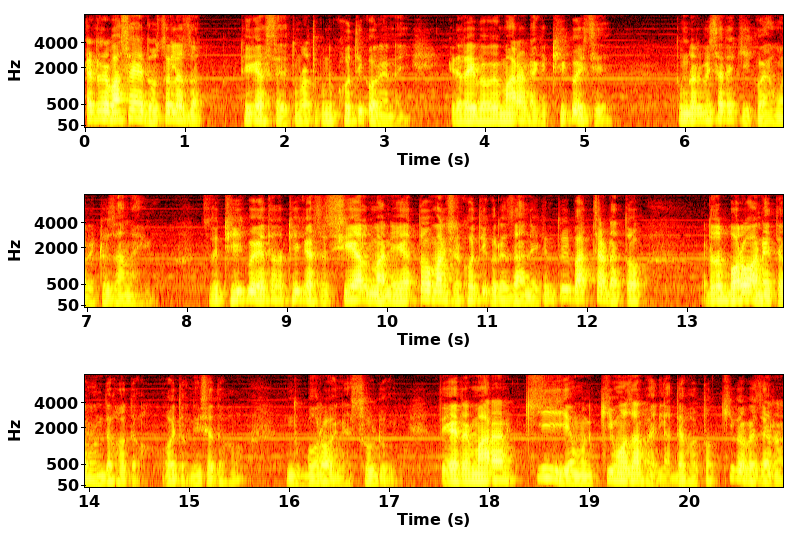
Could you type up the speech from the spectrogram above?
এটার বাসায় দো চলে যাও, ঠিক আছে? তোমরা তো কোনো ক্ষতি করে নাই। এটার এইভাবে মারাটা কি ঠিক হয়েছে তোমরার বিচারে কি কয়, আমার একটু জানাই যদি ঠিক হয়ে তাহলে ঠিক আছে, শিয়াল মানে এত মানুষের ক্ষতি করে জানে, কিন্তু এই বাচ্চাটা তো এটা তো বড় হয় নাই তেমন, দেখো তো, ওই তো নিচে দেখো, কিন্তু বড় হয় না সুডুই। তো এর মারার কি এমন, কি মজা পাইলা? দেখো তো, কীভাবে যারা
